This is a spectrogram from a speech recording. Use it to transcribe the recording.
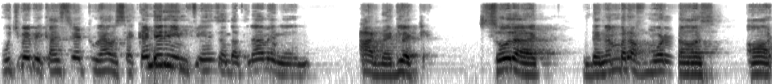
which may be considered to have secondary influence on the phenomenon are neglected so that the number of model are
